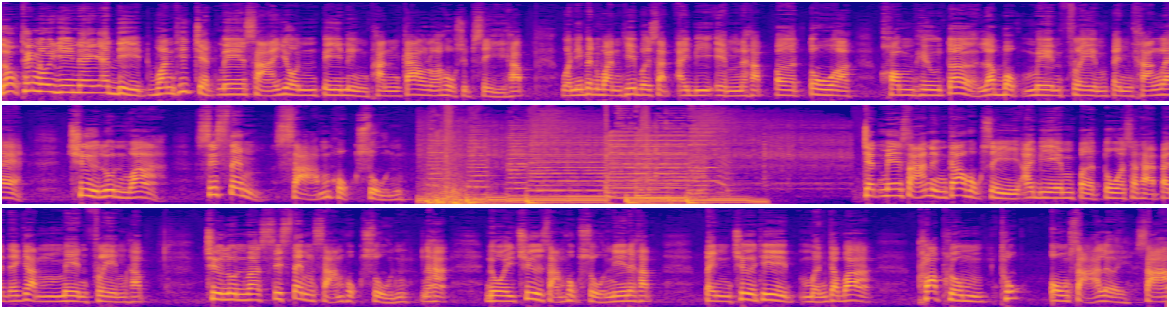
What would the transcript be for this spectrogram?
โลกเทคโนโลยีในอดีตวันที่ 7 เมษายน ปี 1964 ครับ วันนี้เป็นวันที่บริษัท IBM นะครับ เปิดตัวคอมพิวเตอร์ระบบเมนเฟรมเป็นครั้งแรก ชื่อรุ่นว่า System 360 7 เมษายน 1964 IBM เปิดตัวสถาปัตยกรรมเมนเฟรมครับ ชื่อรุ่นว่า System 360 นะฮะ โดยชื่อ 360 นี้นะครับ เป็นชื่อที่เหมือนกับว่าครอบคลุมทุกองศาเลย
